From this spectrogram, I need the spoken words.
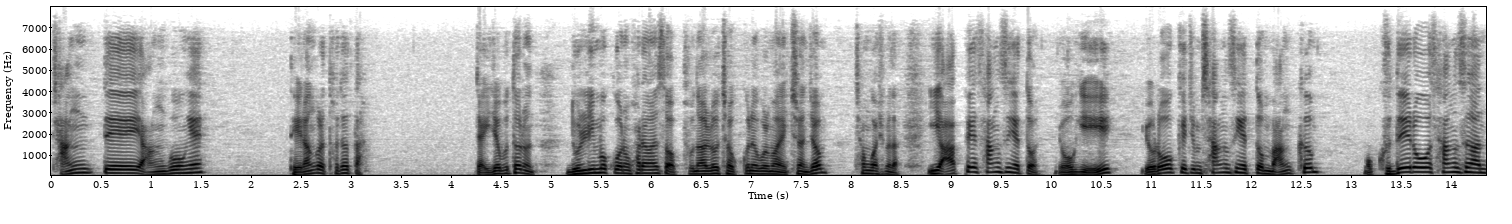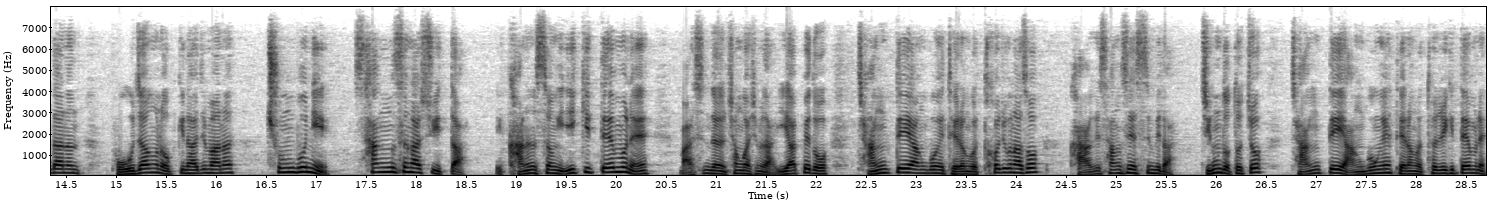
장대 양봉에 대량거래 터졌다. 자 이제부터는 눌림목권을 활용해서 분할로 접근해 볼 만한 위치한 점 참고하시면. 이 앞에 상승했던 여기 이렇게 지금 상승했던 만큼 뭐 그대로 상승한다는 보장은 없긴 하지만은 충분히 상승할 수 있다. 가능성이 있기 때문에 말씀드리는 참고하십니다. 이 앞에도 장대 양봉의 대량거 터지고 나서 강하게 상승했습니다. 지금도 어떻죠? 장대 양봉의 대량거 터지기 때문에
